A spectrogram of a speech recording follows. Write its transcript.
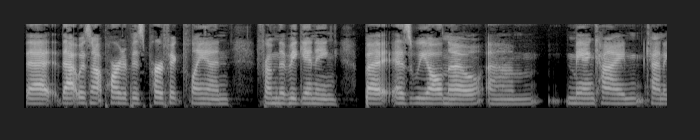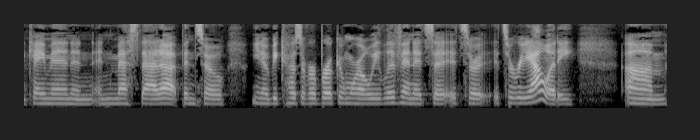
That that was not part of His perfect plan from the beginning. But as we all know, um, mankind kind of came in and, and, messed that up. And so, you know, because of our broken world we live in, it's a it's a it's a reality. Um,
